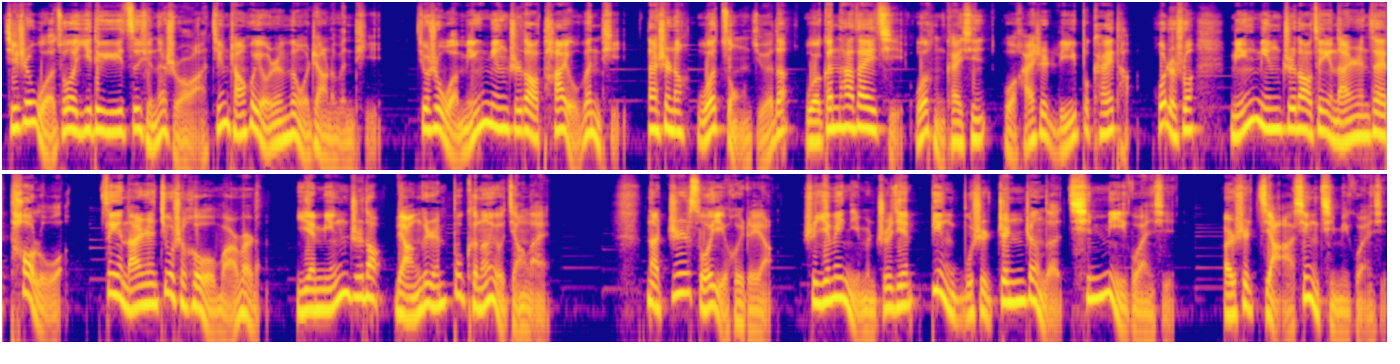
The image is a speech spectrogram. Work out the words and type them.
其实我做一对一咨询的时候啊，经常会有人问我这样的问题，就是我明明知道他有问题，但是呢，我总觉得我跟他在一起我很开心，我还是离不开他，或者说明明知道这个男人在套路我，这个男人就是和我玩玩的，也明知道两个人不可能有将来，那之所以会这样。是因为你们之间并不是真正的亲密关系，而是假性亲密关系，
